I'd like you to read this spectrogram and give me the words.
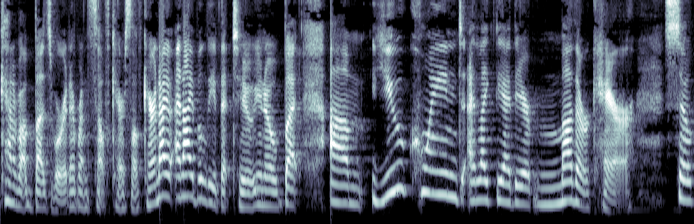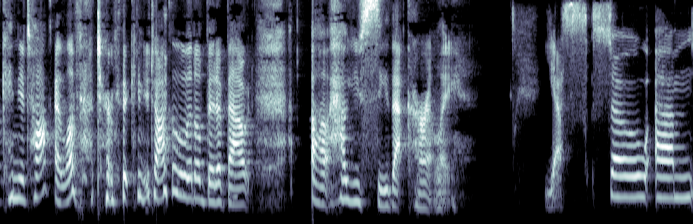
kind of a buzzword. Everyone's self care, self care, and I and I believe that too. You know, but um, you coined. I like the idea mother care. So can you talk? I love that term. Can you talk a little bit about uh, how you see that currently? Yes. So um,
